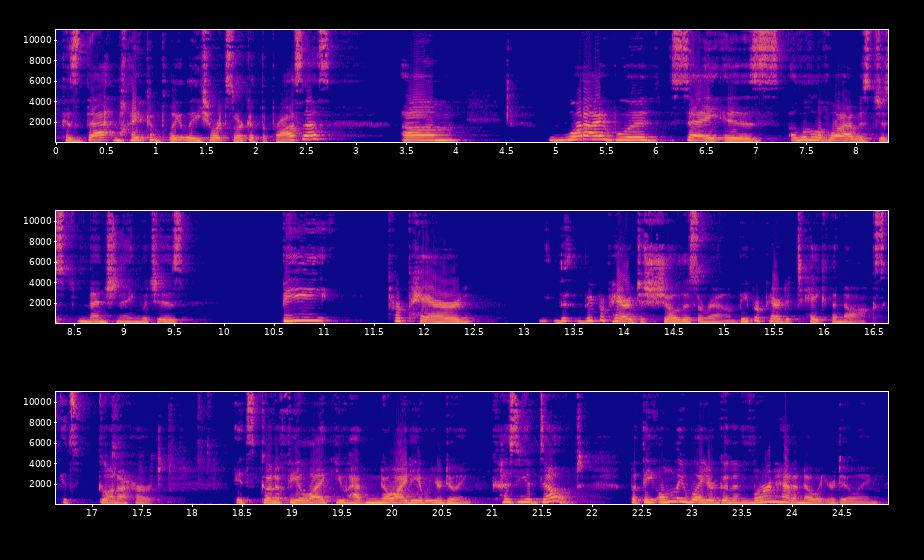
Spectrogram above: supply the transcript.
because that might completely short circuit the process. Um, what I would say is a little of what I was just mentioning, which is be prepared. Be prepared to show this around. Be prepared to take the knocks. It's gonna hurt. It's gonna feel like you have no idea what you're doing because you don't. But the only way you're going to learn how to know what you're doing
